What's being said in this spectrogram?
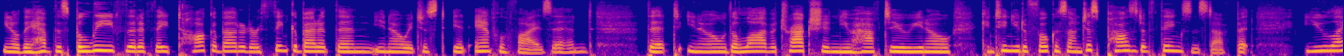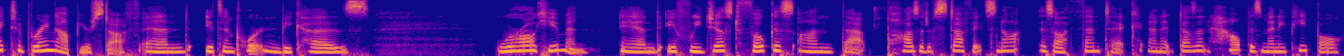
you know, they have this belief that if they talk about it or think about it, then you know, it just it amplifies, and that you know, the law of attraction, you have to, you know, continue to focus on just positive things and stuff. But you like to bring up your stuff, and it's important because we're all human. And if we just focus on that positive stuff, it's not as authentic and it doesn't help as many people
